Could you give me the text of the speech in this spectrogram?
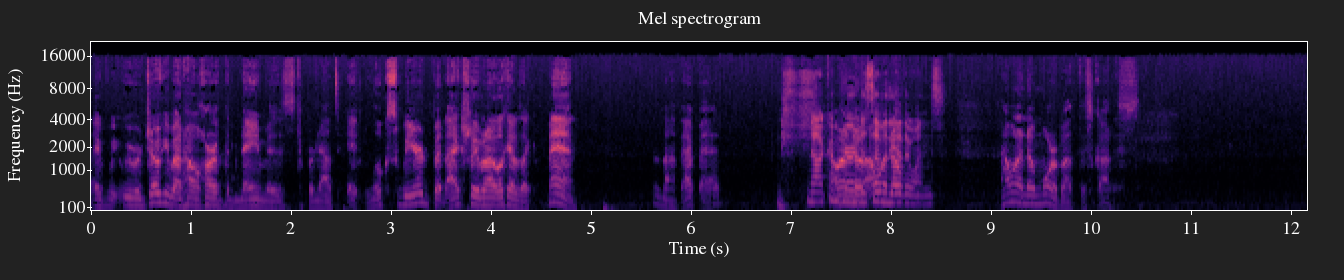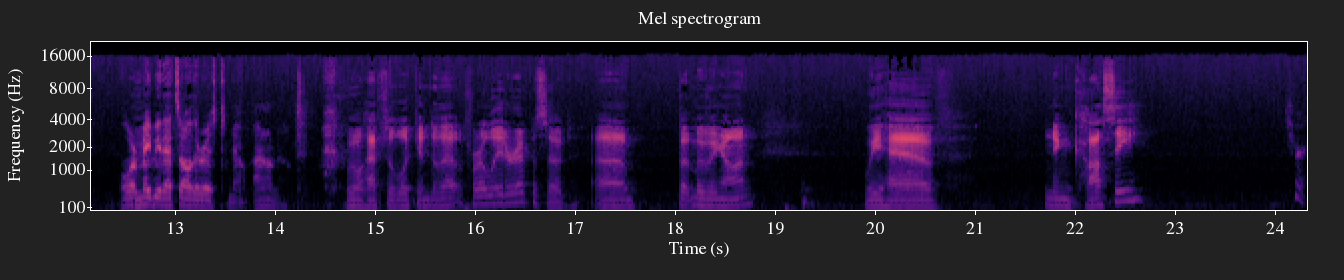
like we, we were joking about how hard the name is to pronounce. It looks weird, but actually, when I look at it, I was like, man, it's not that bad. Not compared know- to some of the know- other ones. I want to know more about this goddess. Or maybe that's all there is to know. I don't know. We'll have to look into that for a later episode. Um, but moving on, we have Ninkasi. Sure.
